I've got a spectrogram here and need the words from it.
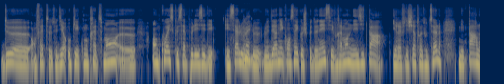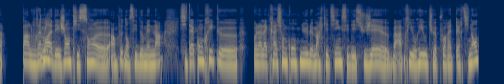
de en fait te dire ok concrètement en quoi est-ce que ça peut les aider? Et ça, le, le, le, dernier conseil que je peux donner, c'est vraiment n'hésite pas à y réfléchir toi toute seule, mais parle parle vraiment à des gens qui sont euh, un peu dans ces domaines-là. Si tu as compris que voilà la création de contenu, le marketing, c'est des sujets euh, bah, a priori où tu vas pouvoir être pertinente,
